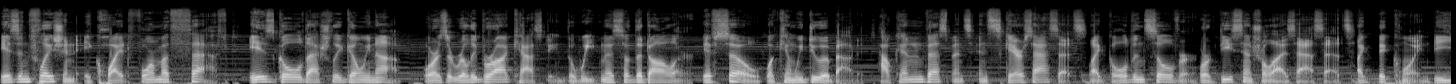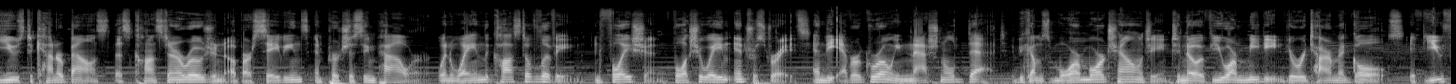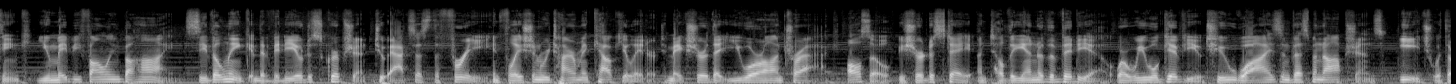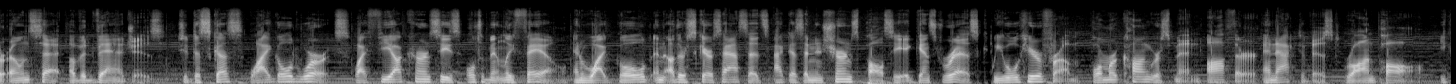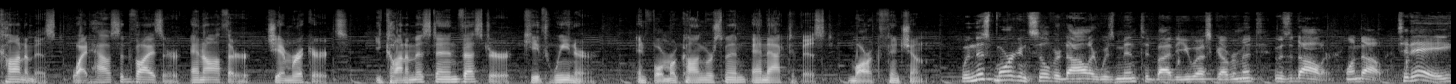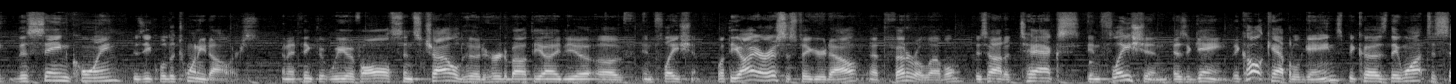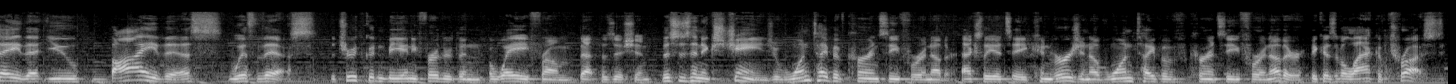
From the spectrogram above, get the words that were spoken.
Is inflation a quiet form of theft? Is gold actually going up? Or is it really broadcasting the weakness of the dollar? If so, what can we do about it? How can investments in scarce assets like gold and silver or decentralized assets like Bitcoin be used to counterbalance this constant erosion of our savings and purchasing power? When weighing the cost of living, inflation, fluctuating interest rates, and the ever growing national debt, it becomes more and more challenging to know if you are meeting your retirement goals. If you think you may be falling behind, see the link in the video description to access the free inflation retirement calculator to make sure that you are on track. Also, be sure to stay until the end of the video, where we will give you two wise investment options, each with their own set of advantages, to discuss why gold works, why fiat currencies ultimately fail, and why gold and other scarce assets act as an insurance policy against risk. We will hear from former Congressman, author, and activist Ron Paul, economist, White House advisor, and author Jim Rickards, economist and investor Keith Weiner, and former Congressman and activist Mark Finchem. When this Morgan silver dollar was minted by the US government, it was a dollar, one dollar. Today, this same coin is equal to $20. And I think that we have all, since childhood, heard about the idea of inflation. What the IRS has figured out at the federal level is how to tax inflation as a gain. They call it capital gains because they want to say that you buy this with this. The truth couldn't be any further than away from that position. This is an exchange of one type of currency for another. Actually, it's a conversion of one type of currency for another because of a lack of trust.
